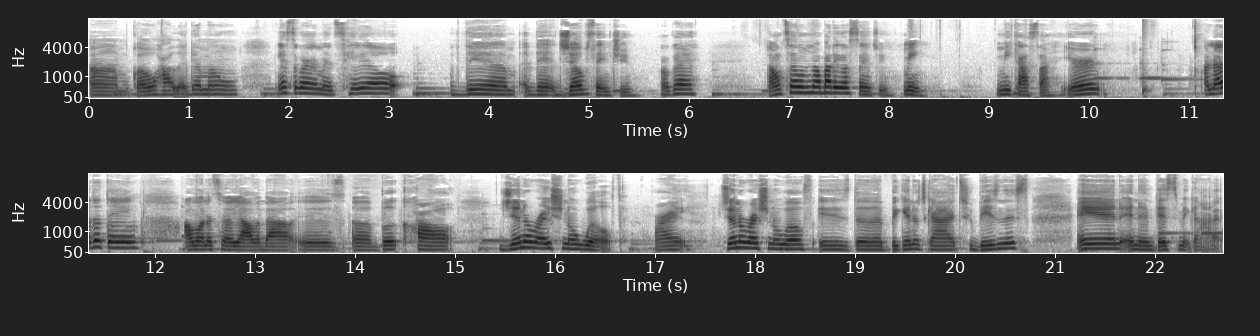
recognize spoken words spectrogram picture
Um, go holler at them on Instagram and tell them that Joe sent you. Okay, don't tell them nobody else sent you. Me, me casa. You heard? Another thing I want to tell y'all about is a book called Generational Wealth, right? Generational Wealth is the beginner's guide to business and an investment guide.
